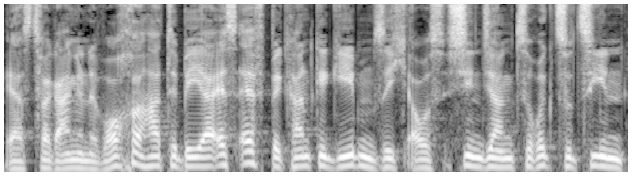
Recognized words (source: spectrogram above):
Erst vergangene Woche hatte BASF bekannt gegeben, sich aus Xinjiang zurückzuziehen.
